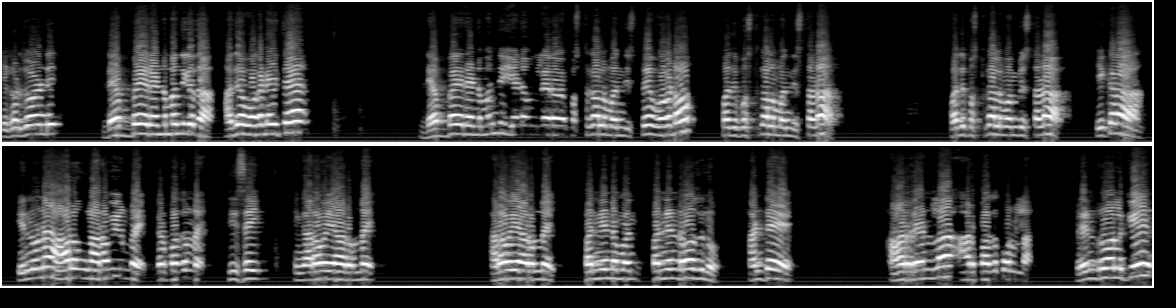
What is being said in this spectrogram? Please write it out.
ఇక్కడ చూడండి. డెబ్బై రెండు మంది కదా. అదే ఒకడైతే డెబ్బై రెండు మంది ఏడు వందల ఇరవై పుస్తకాలు మందిస్తే ఒకడు పది పుస్తకాలు మందిస్తాడా పది పుస్తకాలు పంపిస్తాడా? ఇక్కడ ఎన్ని ఉన్నాయి ఆరు వందల అరవై ఉన్నాయి. ఇక్కడ పది ఉన్నాయి. తీసేయి. ఇంకా అరవై ఆరు ఉన్నాయి. అరవై ఆరు ఉన్నాయి. పన్నెండు మంది పన్నెండు రోజులు. అంటే ఆరు రెండ్ల ఆరు పదకొండుల. రెండు రోజులకి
